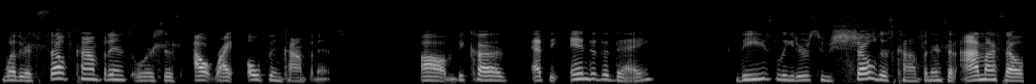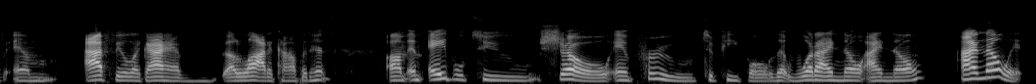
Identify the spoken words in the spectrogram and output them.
whether it's self-confidence or it's just outright open confidence. Um, because at the end of the day, these leaders who show this confidence, that I myself am, I feel like I have a lot of confidence, um, am able to show and prove to people that what I know, I know, I know it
